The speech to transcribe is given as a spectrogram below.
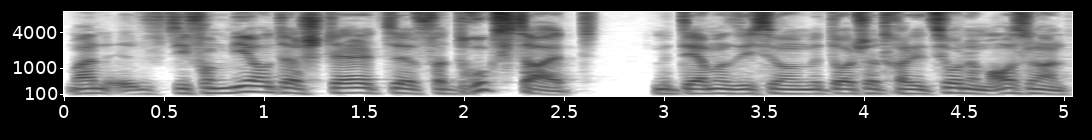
man, die von mir unterstellte Verdruckszeit, mit der man sich so mit deutscher Tradition im Ausland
